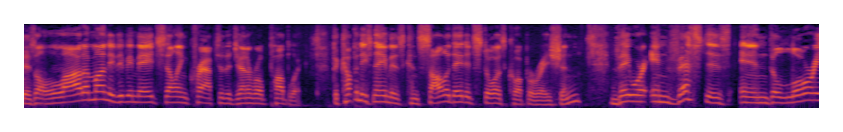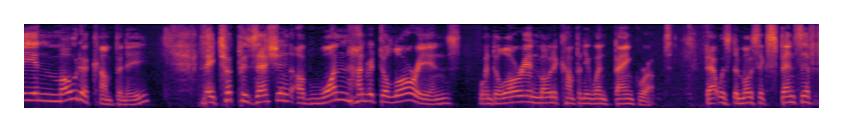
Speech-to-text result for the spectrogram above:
There's a lot of money to be made selling crap to the general public. The company's name is Consolidated Stores Corporation. They were investors in DeLorean Motor Company. They took possession of 100 DeLoreans when DeLorean Motor Company went bankrupt. That was the most expensive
